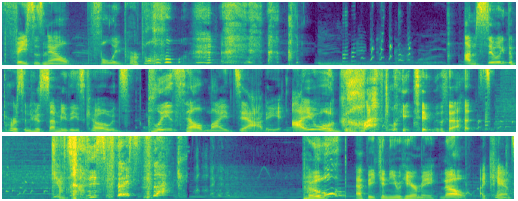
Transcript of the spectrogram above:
face is now fully purple. I'm suing the person who sent me these codes. Please tell my daddy. I will gladly do that. Give daddy's face back! Who? Epi, can you hear me? No, I can't.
